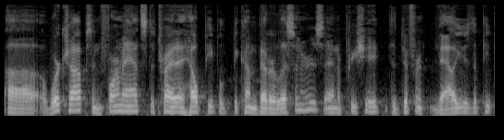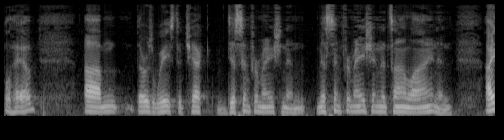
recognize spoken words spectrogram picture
uh, workshops and formats to try to help people become better listeners and appreciate the different values that people have. Um, there's ways to check disinformation and misinformation that's online, and I,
